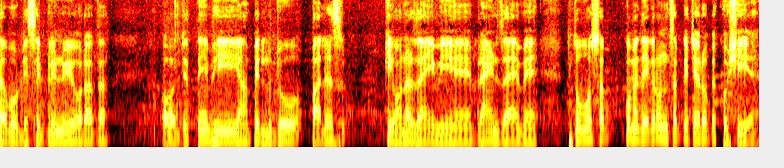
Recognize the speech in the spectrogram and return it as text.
था, वो डिसिप्लिन भी हो रहा था। और जितने भी यहाँ पे जो पार्लर्स की ऑनर्स आई हुई हैं ब्रांड्स आए हुए हैं। तो वो सबको मैं देख रहा हूँ उन सब के चेहरों पे खुशी है।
